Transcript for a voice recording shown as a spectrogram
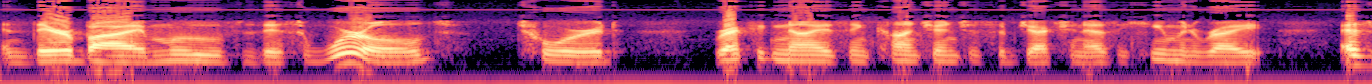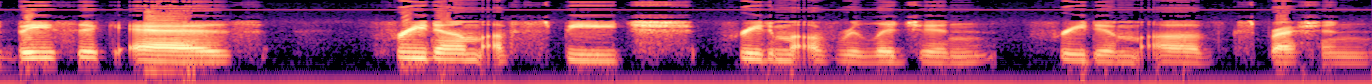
and thereby move this world toward recognizing conscientious objection as a human right as basic as freedom of speech, freedom of religion, freedom of expression,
